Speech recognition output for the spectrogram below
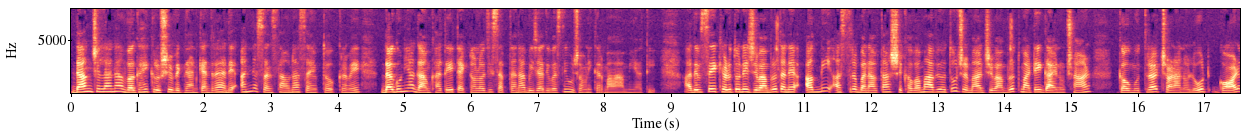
ડાંગ જિલ્લાના વઘઈ કૃષિ વિજ્ઞાન કેન્દ્ર અને અન્ય સંસ્થાઓના સંયુક્ત ઉપક્રમે દાગુનિયા ગામ ખાતે ટેકનોલોજી સપ્તાહના બીજા દિવસની ઉજવણી કરવામાં આવી હતી. આ દિવસે ખેડૂતોને જીવામૃત અને અગ્નિ અસ્ત્ર બનાવતા શીખવવામાં આવ્યું હતું, જેમાં જીવામૃત માટે ગાયનું છાણ, ગૌમૂત્ર, ચણાનો લોટ, ગોળ,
